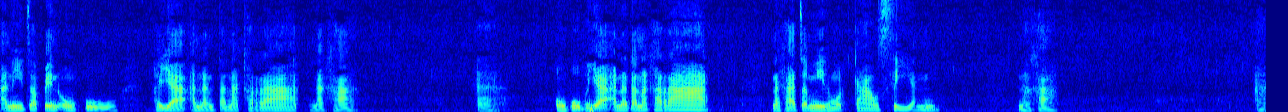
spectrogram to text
อันนี้จะเป็นองค์ปู่พญาอนันตนคราชนะคะ อ่าองค์ปู่พญาอนันตนคราชนะคะ จะมีทั้งหมดเก้าเสียนนะคะอะ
